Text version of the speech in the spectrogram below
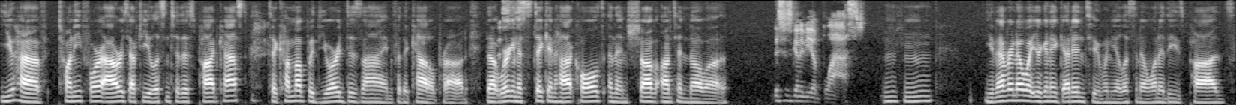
you have 24 hours after you listen to this podcast to come up with your design for the cattle prod that This we're going to stick in hot coals and then shove onto Noah. This is gonna be a blast. hmm You never know what you're going to get into when you listen to one of these pods,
